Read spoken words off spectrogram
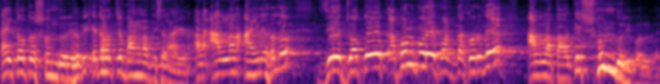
তাই তত সুন্দরী হবি। এটা হচ্ছে বাংলাদেশের আইন। আর আল্লাহর আইনে হলো যে যত কাপড় পরে পর্দা করবে, আল্লাহ তাকে সুন্দরী বলবে।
